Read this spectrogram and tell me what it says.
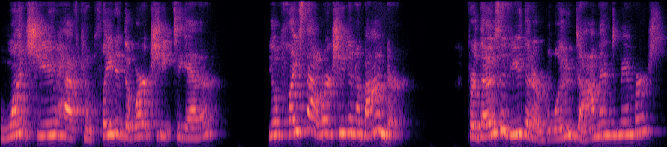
Once you have completed the worksheet together, you'll place that worksheet in a binder. For those of you that are Blue Diamond members,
